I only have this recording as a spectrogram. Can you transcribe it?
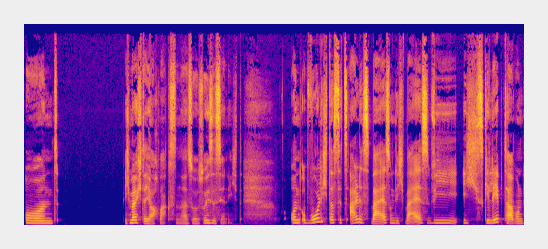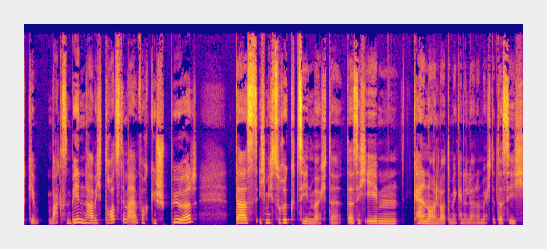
Und ich möchte ja auch wachsen, also so ist es ja nicht. Und obwohl ich das jetzt alles weiß und ich weiß, wie ich es gelebt habe und gewachsen bin, habe ich trotzdem einfach gespürt, dass ich mich zurückziehen möchte, dass ich eben keine neuen Leute mehr kennenlernen möchte, dass ich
